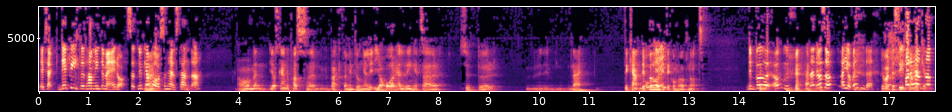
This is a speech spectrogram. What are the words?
Exakt. Det filtret hann vi inte med idag. Så att nu kan Nej. vad som helst hända. Ja, men jag ska ändå passa, vakta min tunga lite. Jag har heller inget så här super... Nej. Det kan, det bör Okej. inte komma upp något. Det bör... Mm. Nej, det var så. Ja, jag vet inte. Det har varit en stillsam det hänt vecka. något?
